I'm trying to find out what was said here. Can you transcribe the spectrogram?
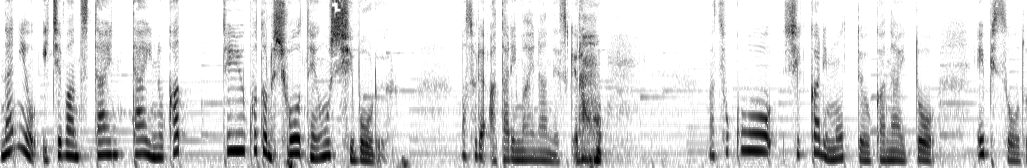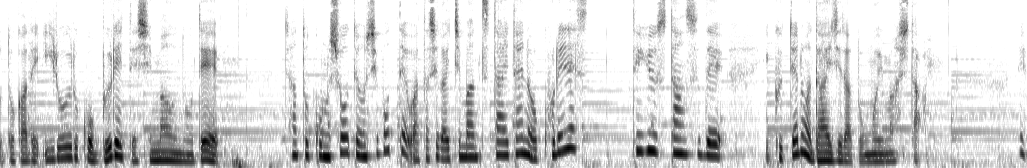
何を一番伝えたいのかっていうことの焦点を絞る、まあ、それ当たり前なんですけどまあ、そこをしっかり持っておかないとエピソードとかでいろいろブレてしまうのでちゃんとこの焦点を絞って私が一番伝えたいのはこれですっていうスタンスでいくっていうのは大事だと思いました。で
